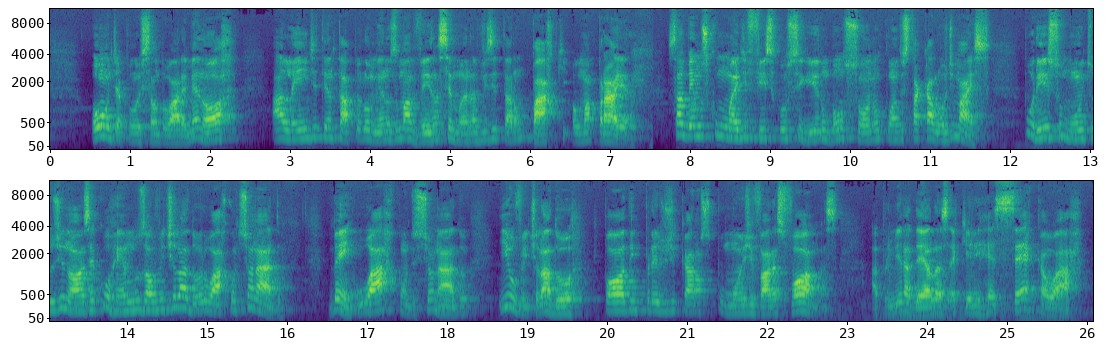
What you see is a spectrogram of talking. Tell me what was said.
onde a poluição do ar é menor, além de tentar pelo menos uma vez na semana visitar um parque ou uma praia. Sabemos como é difícil conseguir um bom sono quando está calor demais. Por isso, muitos de nós recorremos ao ventilador ou ar-condicionado. Bem, o ar-condicionado e o ventilador podem prejudicar nossos pulmões de várias formas. A primeira delas é que ele resseca o ar.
